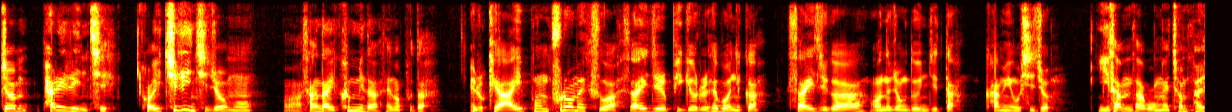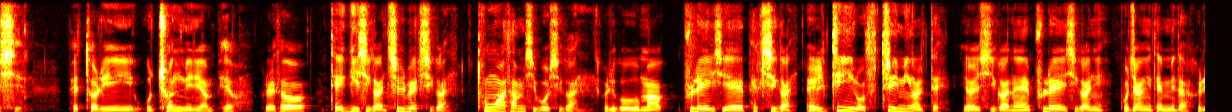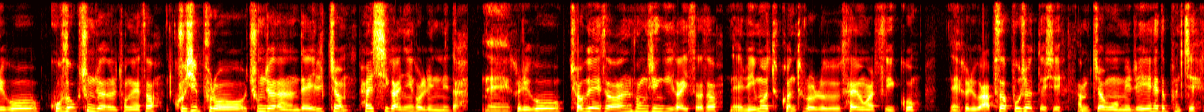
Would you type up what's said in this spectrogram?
6.81인치 거의 7인치죠 뭐. 와, 상당히 큽니다 생각보다. 이렇게 아이폰 프로맥스와 사이즈 비교를 해보니까 사이즈가 어느 정도인지 딱 감이 오시죠. 2340에 1080 배터리 5000mAh 그래서 대기 시간 700시간 통화 35시간 그리고 음악 플레이 시에 100시간 LTE로 스트리밍 할 때 10시간의 플레이 시간이 보장이 됩니다. 그리고 고속 충전을 통해서 90% 충전하는데 1.8시간이 걸립니다. 네 그리고 적외선 송신기가 있어서 네, 리모트 컨트롤로 사용할 수 있고 네 그리고 앞서 보셨듯이 3.5mm 헤드폰 잭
